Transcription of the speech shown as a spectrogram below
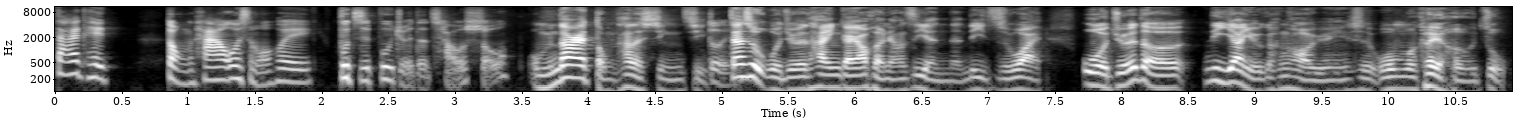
大家可以懂他为什么会不知不觉的超收。我们大概懂他的心境，对但是我觉得他应该要衡量自己的能力之外，我觉得立案有一个很好的原因是我们可以合作，嗯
